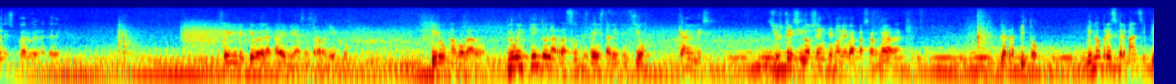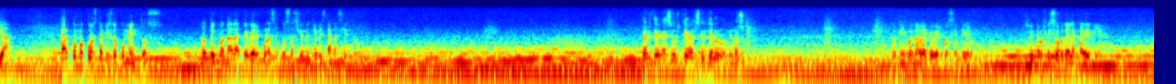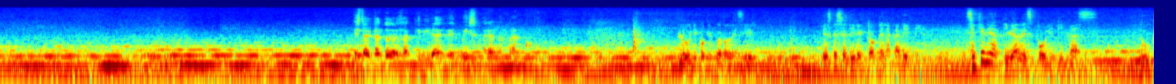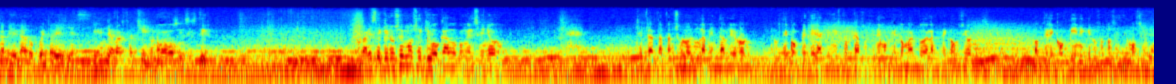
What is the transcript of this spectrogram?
¿Cuál es su cargo en la academia? Soy directivo de la Academia César Vallejo. Quiero un abogado. No entiendo las razones de esta detención. Cálmese. Si usted es inocente no le va a pasar nada. Le repito, mi nombre es Germán Cipián. Tal como consta en mis documentos, no tengo nada que ver con las acusaciones que me están haciendo. ¿Pertenece usted al Sendero Luminoso? No tengo nada que ver con Sendero. Soy profesor de la academia. ¿Está al tanto de las actividades de Luis Arana Franco? Lo único que puedo decir es que es el director de la academia. Si tiene actividades políticas, nunca me he dado cuenta de ellas. Bien, ya basta, chino, no vamos a insistir. Parece que nos hemos equivocado con el señor. Trata tan solo de un lamentable error, pero usted comprenderá que en estos casos tenemos que tomar todas las precauciones. A usted le conviene que nosotros estemos seguros.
